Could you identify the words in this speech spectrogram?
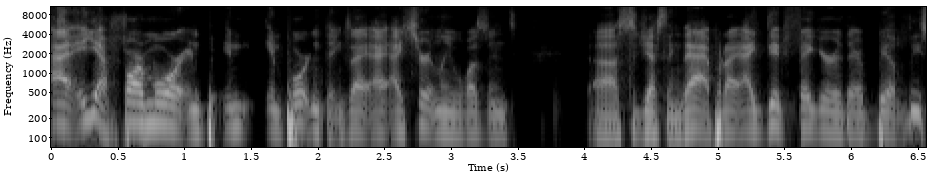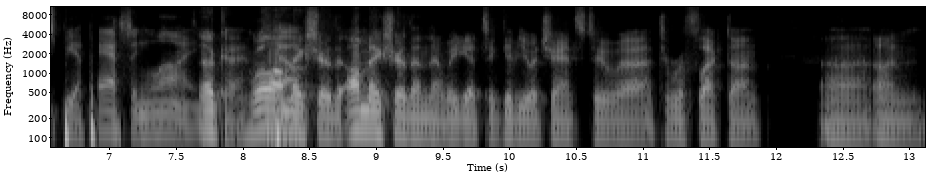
Uh, yeah, far more in, in, important things. I, I I certainly wasn't uh suggesting that, but I, I did figure there'd be at least be a passing line. Okay. Well, I'll make sure that I'll make sure then that we get to give you a chance to uh, to reflect on uh, on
